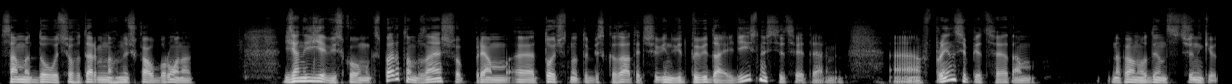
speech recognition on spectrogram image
саме до цього терміну гнучка оборона. Я не є військовим експертом, знаєш, щоб прям е, точно тобі сказати, чи він відповідає дійсності цей термін. Е, В принципі, це там напевно, один з чинників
